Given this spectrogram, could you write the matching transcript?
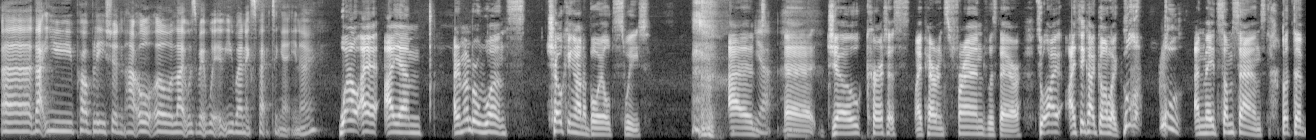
uh, that you probably shouldn't have, or, or like was a bit weird, you weren't expecting it? You know. Well, I I um I remember once choking on a boiled sweet. and Yeah. uh, Joe Curtis, my parents' friend, was there. So I, I think I'd gone like and made some sounds. But the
